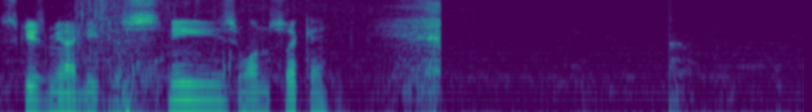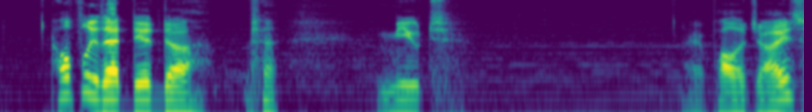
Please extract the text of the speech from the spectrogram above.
excuse me, I need to sneeze. One second. Hopefully that did uh, mute. I apologize.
